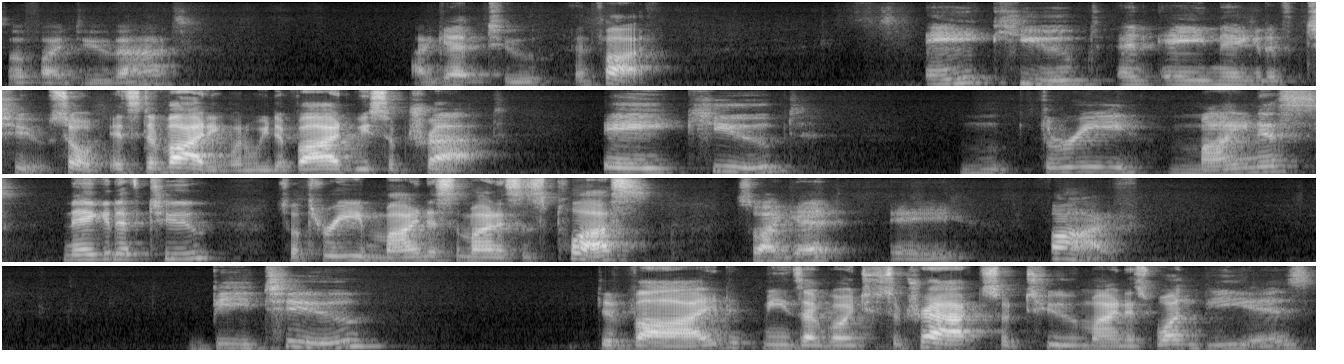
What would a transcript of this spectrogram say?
So if I do that, I get 2 and 5. a cubed and a negative 2. So it's dividing. When we divide, we subtract. a cubed 3 minus negative 2. So 3 minus a minus is plus. So I get a 5. b2 divide means I'm going to subtract. So 2 minus 1b is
